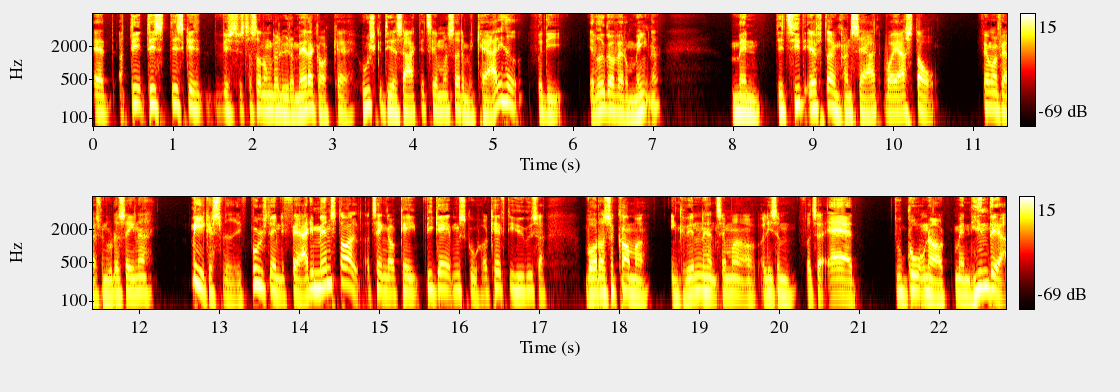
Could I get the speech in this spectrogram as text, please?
at og det, det, det skal, hvis, hvis der så er nogen, der lytter med, der godt kan huske, de har sagt det til mig, så er det med kærlighed, fordi jeg ved godt, hvad du mener. Men det er tit efter en koncert, hvor jeg står 75 minutter senere, mega svedig, fuldstændig færdig, men stolt, og tænker, okay, vi gav dem sgu, og kæft, de hyggede sig. Hvor der så kommer en kvinde hen til mig, og, og ligesom fortæller, ja, du er god nok, men hende der,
